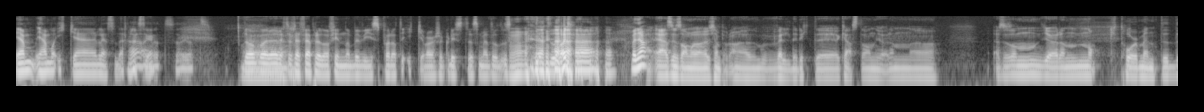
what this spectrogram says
jeg, jeg må ikke lese det Ja, neste det er greit. Det er greit. Det var bare Eh. rett og slett for jeg prøvde å finne noe bevis for at det ikke var så klyste som jeg trodde det var. Men ja. Jeg syns han var kjempebra. Veldig riktig casta. Han gjør en eh, Jeg syns han gjør en nok tormented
